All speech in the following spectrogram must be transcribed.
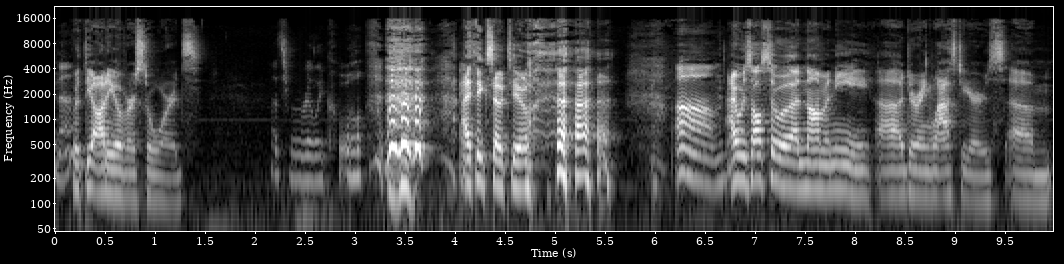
Nice. with the Audioverse Awards. That's really cool. I think so too. um, I was also a nominee uh, during last year's um,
